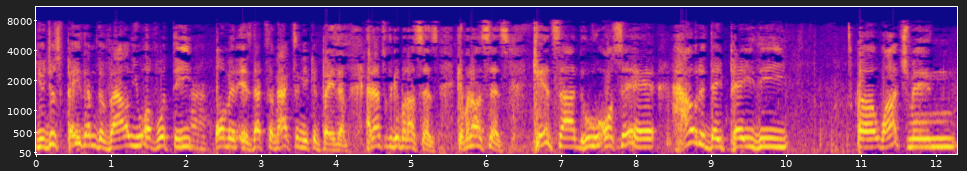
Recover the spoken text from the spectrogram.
You just pay them the value of what the omer is. That's the maximum you can pay them, and that's what the Gemara says. Gemara says, "Ketzad hu oseh." How did they pay the uh, watchman.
